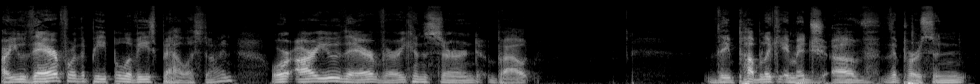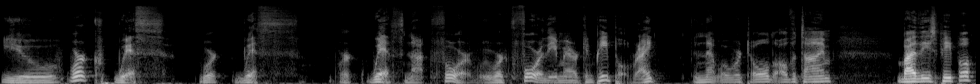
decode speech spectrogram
Are you there for the people of East Palestine, or are you there very concerned about the public image of the person you work with? Work with. Work with, not for. We work for the American people, right? Isn't that what we're told all the time by these people?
